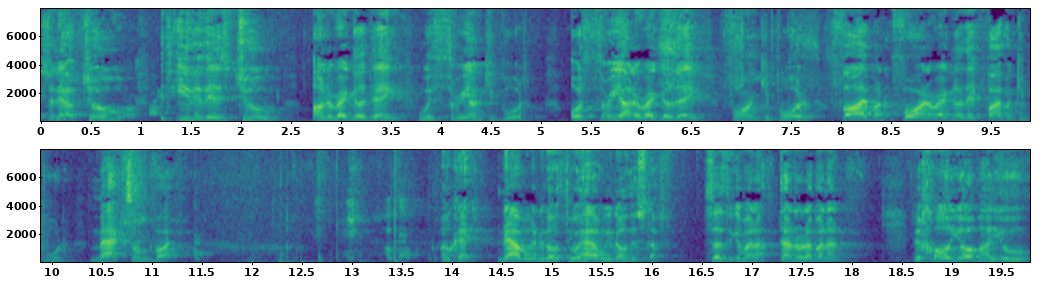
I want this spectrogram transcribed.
so now two, it's either there's two on a regular day with three on Kippur, or three on a regular day, four on Kippur, five on four on a regular day, five on Kippur. Maximum five. Okay. Okay. Now we're gonna go through how we know this stuff. Says the Gemara. Tanu Rabbanan. B'chol yom hayu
